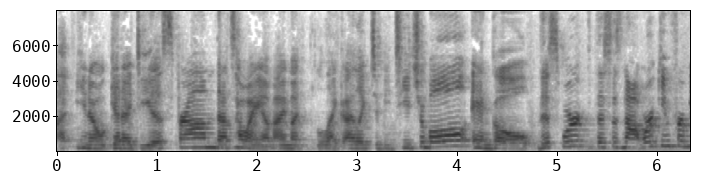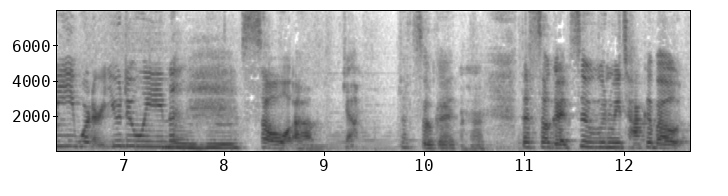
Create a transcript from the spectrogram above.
uh, you know get ideas from that's how i am i'm a like i like to be teachable and go this work this is not working for me what are you doing so um, yeah That's so good. Mm-hmm. That's so good. So when we talk about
